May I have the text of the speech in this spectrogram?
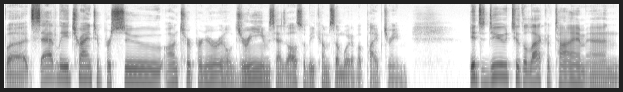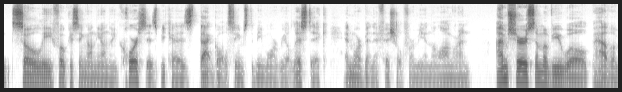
but sadly, trying to pursue entrepreneurial dreams has also become somewhat of a pipe dream. It's due to the lack of time and solely focusing on the online courses because that goal seems to be more realistic and more beneficial for me in the long run. I'm sure some of you will have a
